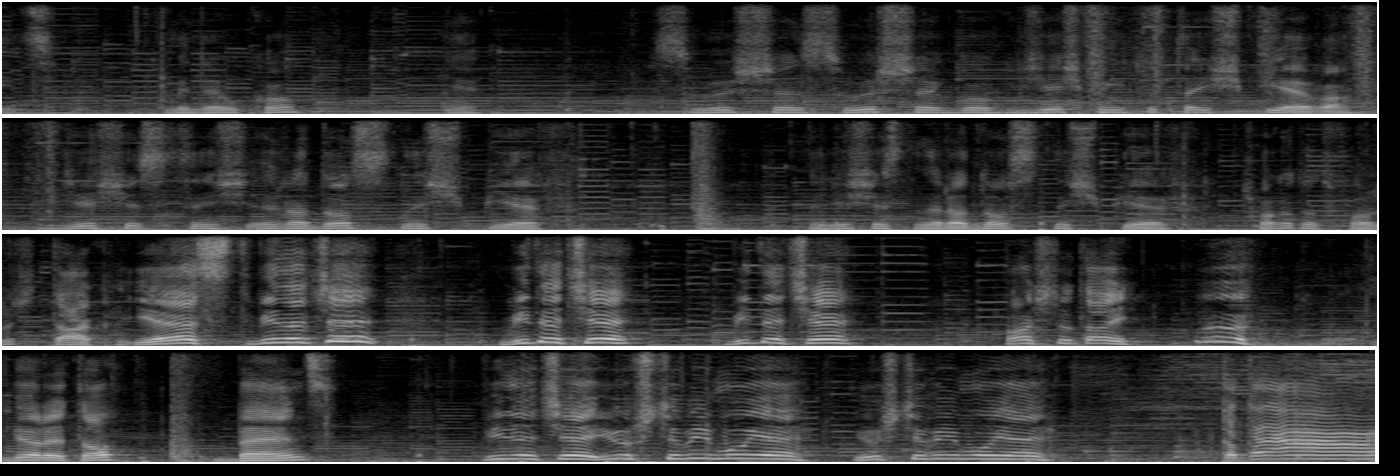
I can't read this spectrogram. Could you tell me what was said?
Nic. Mydełko? Nie. Słyszę, słyszę go, gdzieś mi tutaj śpiewa. Gdzieś jest ten radosny śpiew. Gdzieś jest ten radosny śpiew. Czy mogę to otworzyć? Tak, jest! Widzę cię! Widzę cię! Widzę cię! Chodź tutaj! Biorę to. Benz. Widzę cię! Już cię wyjmuję! Już cię wyjmuję! Ta-ta!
